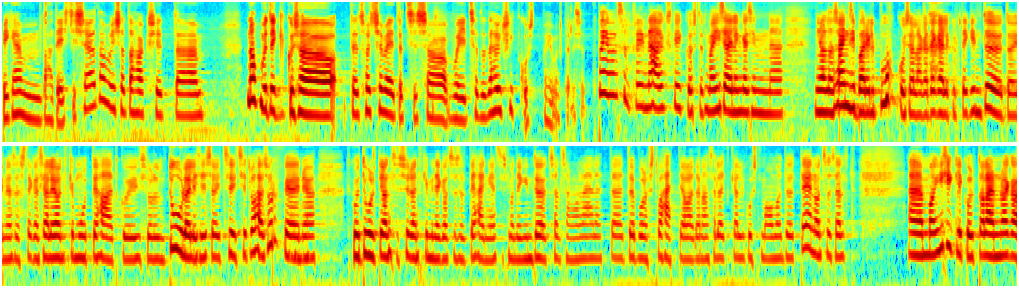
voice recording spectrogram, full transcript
pigem tahad Eestisse jääda või sa tahaksid äh, noh, muidugi kui sa teed sotsiaalmeediat, siis sa võid seda teha ükskõik kust põhimõtteliselt. põhimõtteliselt võin teha ükskõik kust, et ma ise olin ka siin äh, nii-öelda Sansibaril puhkusel, aga tegelikult tegin tööd, on ju, sest ega seal ei olnudki muud teha, et kui sul tuul oli, siis sõit- sõitsid lohesurfi, on ju, kui tuult ei olnud, siis ei olnudki midagi otseselt teha, nii et siis ma tegin tööd seal samal ajal, et äh, tõepoolest vahet ei ole tänasel hetkel, kust ma oma tööd teen otseselt. ma isiklikult olen väga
